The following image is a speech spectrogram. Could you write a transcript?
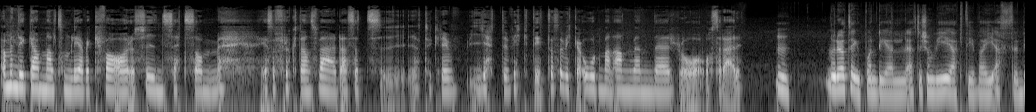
ja, men det är gammalt som lever kvar och synsätt som är så fruktansvärda så att jag tycker det är jätteviktigt, alltså vilka ord man använder och, och sådär. Mm. Men det har jag tänkt på en del eftersom vi är aktiva i FUB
